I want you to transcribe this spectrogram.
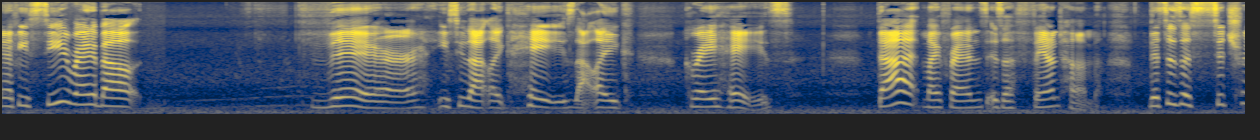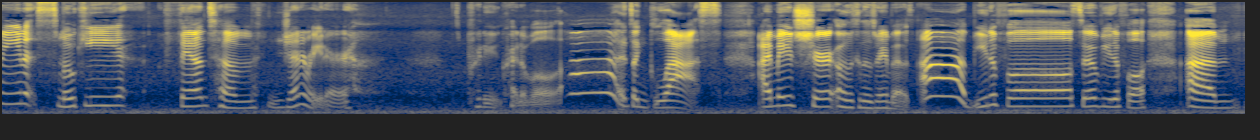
And if you see right about there you see that like haze that like gray haze. That my friends is a phantom. This is a citrine smoky phantom generator. It's pretty incredible. Ah, it's like glass. I made sure oh look at those rainbows. Ah beautiful so beautiful. Um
